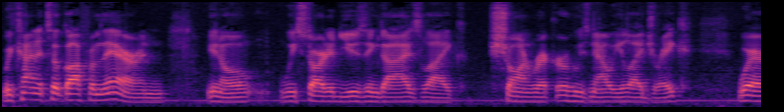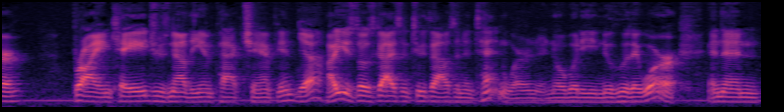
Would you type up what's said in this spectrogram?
we kind of took off from there, and, you know, we started using guys like Sean Ricker, who's now Eli Drake, where Brian Cage, who's now the Impact champion. Yeah. I used those guys in 2010 where nobody knew who they were. And then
